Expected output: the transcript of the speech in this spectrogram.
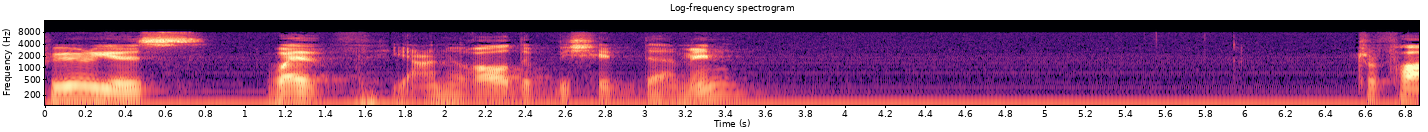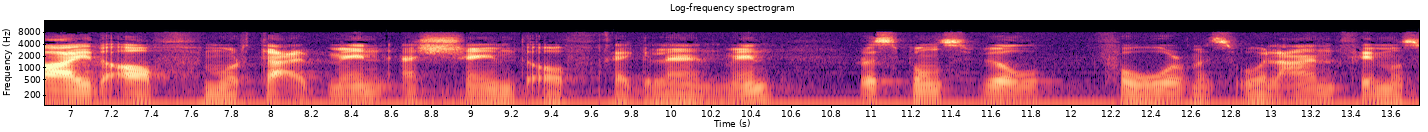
Furious with يعني غاضب بشدة من. Terrified of مرتعب من ashamed of خجلان من responsible for مسؤول عن famous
